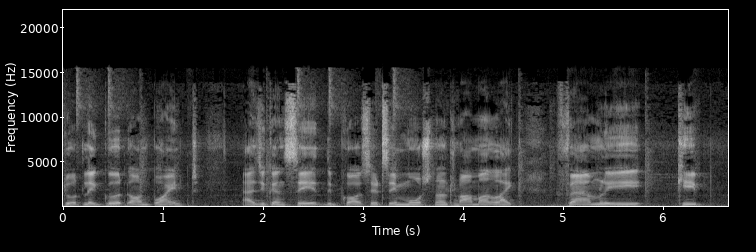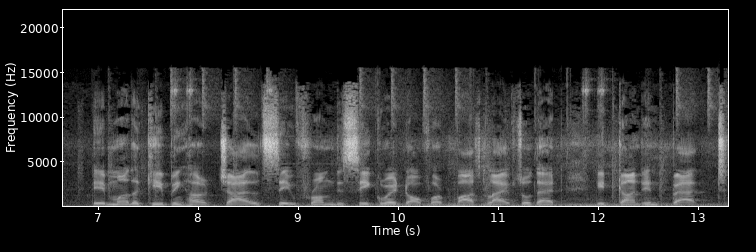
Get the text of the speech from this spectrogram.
totally good on point. As you can see because it's emotional drama like family keep a mother keeping her child safe from the secret of her past life so that it can't impact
